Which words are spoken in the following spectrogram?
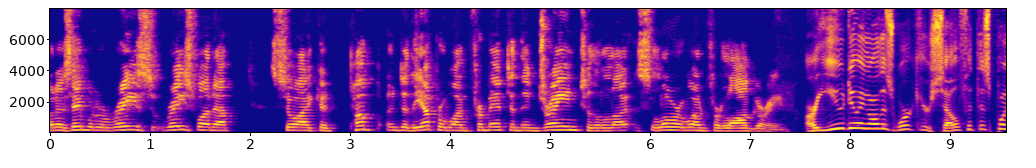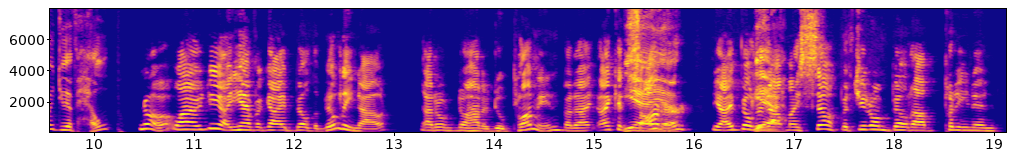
but I was able to raise raise one up so I could pump into the upper one, ferment, and then drain to the lower one for lagering. Are you doing all this work yourself at this point? Do you have help? No. Well, yeah, you have a guy build the building out. I don't know how to do plumbing, but I, I can yeah, solder. Yeah. yeah. I build it out myself, but you don't build out putting in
